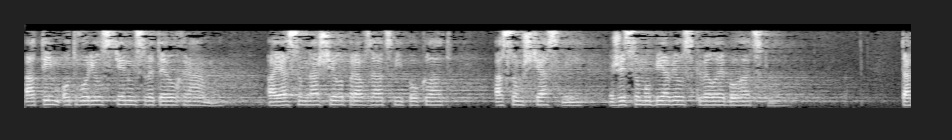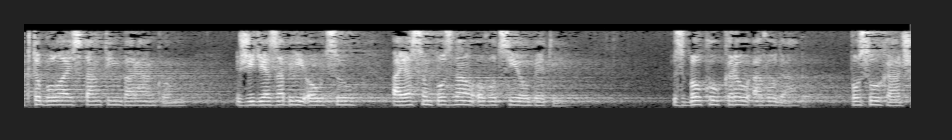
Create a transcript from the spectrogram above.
a tým otvoril stenu svätého chrámu. A ja som našiel pravzácný poklad a som šťastný, že som objavil skvelé bohatstvo. Tak to bolo aj s tamtým baránkom. Židia zabili ovcu a ja som poznal ovocie obety. Z boku krv a voda. Poslúchač,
